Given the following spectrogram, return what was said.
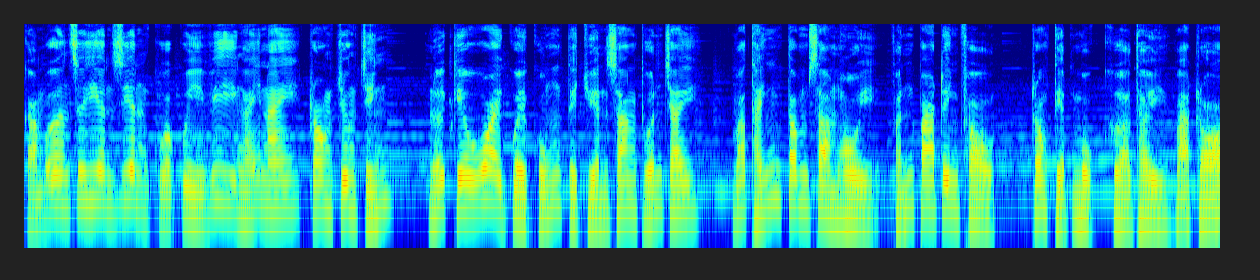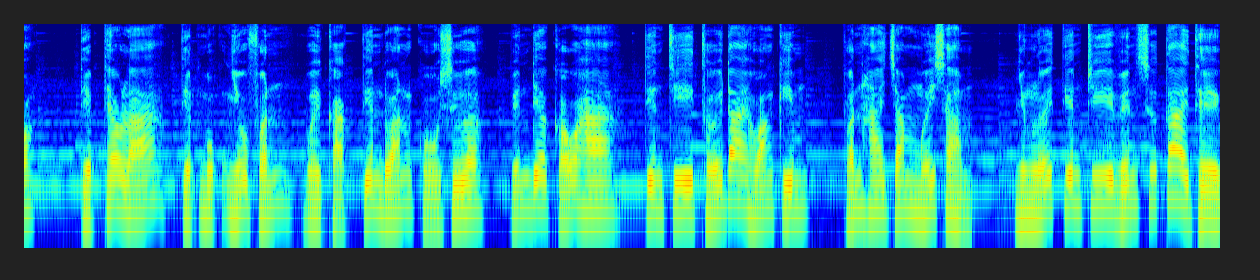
cảm ơn sự hiện diện của quý vị ngày nay trong chương trình. Lời kêu gọi quầy cúng để chuyển sang thuấn chay và thánh tâm sám hồi vấn pa trinh phẩu trong tiết mục khừa thầy vá tró. Tiếp theo lá tiết mục nhiễu phấn với các tiên đoán cổ xưa, viên địa cấu ha tiên tri thời đại hoáng kim, phấn 200 mới sảm. Những lời tiên tri viễn sư tai thể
